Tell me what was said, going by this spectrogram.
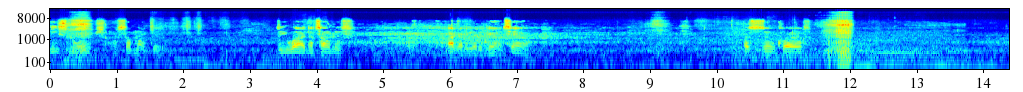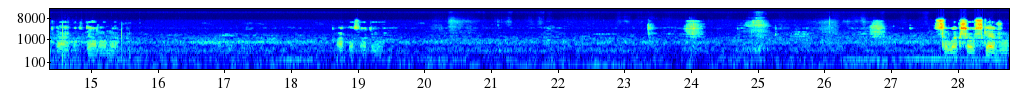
East North or something like that. DUI Natomas. I gotta go to downtown. That's a Zoom class. I goes down on that. I guess I do. Select your schedule.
